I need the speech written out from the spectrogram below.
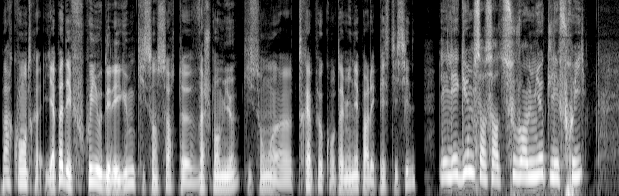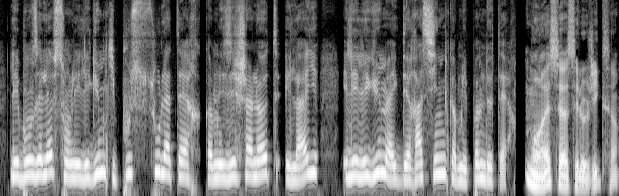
Par contre, il n'y a pas des fruits ou des légumes qui s'en sortent vachement mieux, qui sont euh, très peu contaminés par les pesticides? Les légumes s'en sortent souvent mieux que les fruits. Les bons élèves sont les légumes qui poussent sous la terre, comme les échalotes et l'ail, et les légumes avec des racines comme les pommes de terre. Ouais, c'est assez logique ça.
